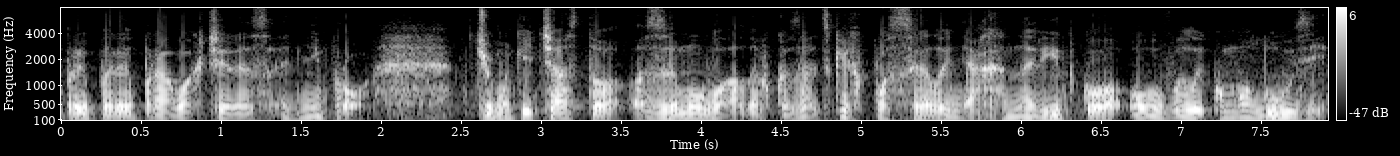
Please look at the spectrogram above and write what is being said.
при переправах через Дніпро. Чумаки часто зимували в козацьких поселеннях, нерідко у Великому Лузі.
